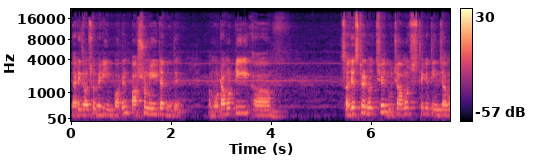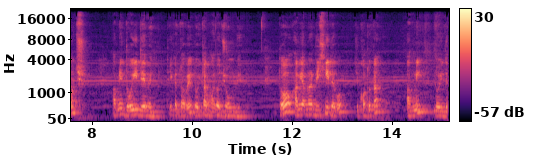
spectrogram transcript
That is also very important পাঁচশো মিলিলিটার দুধে। মোটামুটি সাজেস্টেড হচ্ছে দু চামচ থেকে তিন চামচ আপনি দই দেবেন, ঠিক আছে? তবে দইটা ভালো জমবে। তো আমি আপনাকে দেখিয়ে দেবো যে কতটা আপনি দই দেবেন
